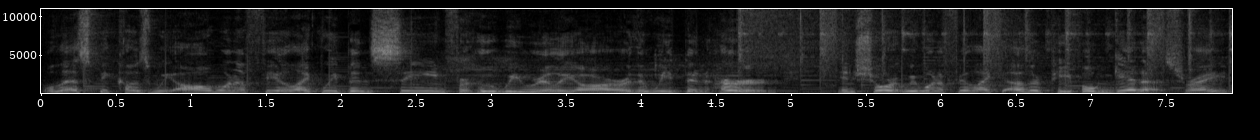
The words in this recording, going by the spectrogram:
Well, that's because we all want to feel like we've been seen for who we really are, or that we've been heard. In short, we want to feel like other people get us, right?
